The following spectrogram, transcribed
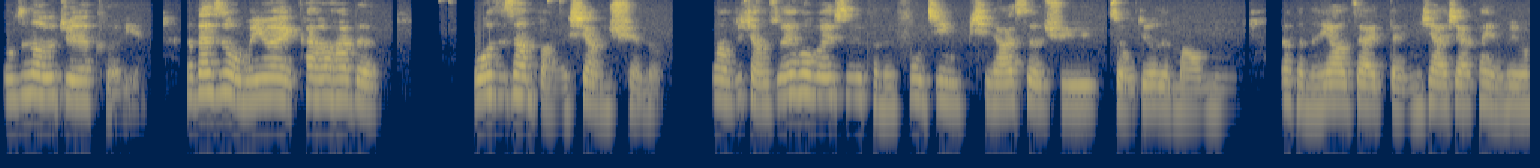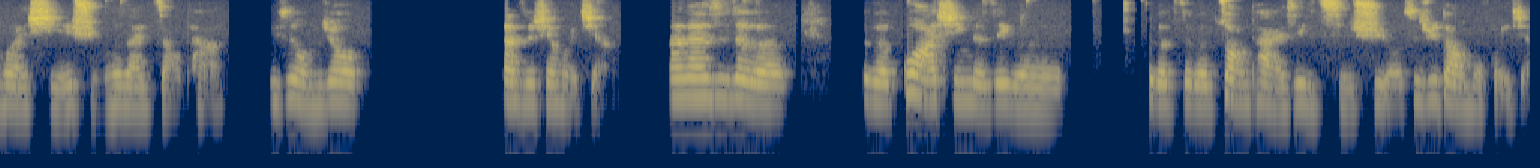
总之呢，我就觉得可怜。那但是我们因为看到它的脖子上绑了项圈了，那我就想说，哎，会不会是可能附近其他社区走丢的猫咪？那可能要再等一下下，看有没有人会来协寻或者来找它。于是我们就暂时先回家。那但是这个这个挂心的这个。这个这个状态还是一直持续哦，持续到我们回家。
